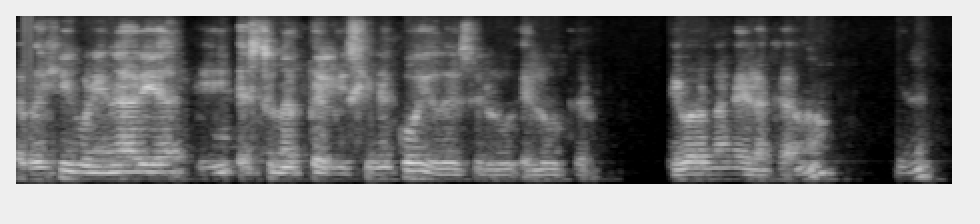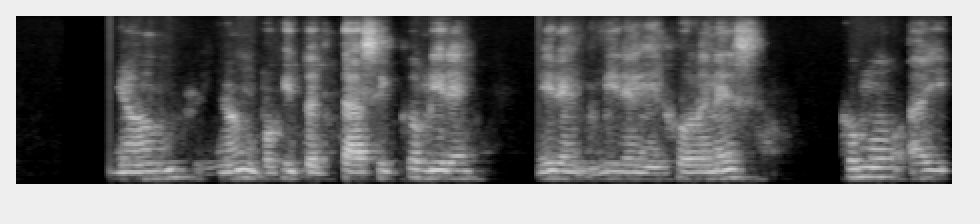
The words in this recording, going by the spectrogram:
la vejiga urinaria y es una pelvis ginecoide, es el, útero. De igual manera acá, ¿no? Miren. Riñón, riñón, un poquito ectásico. Miren, miren, miren, jóvenes, cómo hay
